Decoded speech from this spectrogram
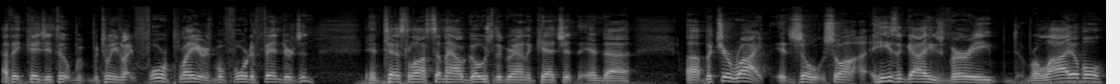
I think KJ threw between like four players, four defenders, and, and TeSlaa somehow goes to the ground and catch it. And, uh, uh, but you're right. It's so so uh, he's a guy who's very reliable.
